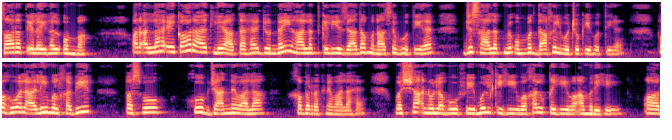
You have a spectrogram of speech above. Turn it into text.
سارت الحل اما اور اللہ ایک اور آیت لے آتا ہے جو نئی حالت کے لیے زیادہ مناسب ہوتی ہے جس حالت میں امت داخل ہو چکی ہوتی ہے فہول علیم الخبیر پس وہ خوب جاننے والا خبر رکھنے والا ہے وہ شان الحفی ہی و خلق ہی و امر ہی اور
